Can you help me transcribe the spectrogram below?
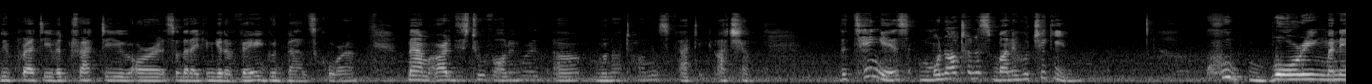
lucrative, attractive, or so that I can get a very good band score. Ma'am, are these two following words uh, monotonous fatigue? Acha. The thing is, monotonous মানে হচ্ছে কি খুব বোরিং মানে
